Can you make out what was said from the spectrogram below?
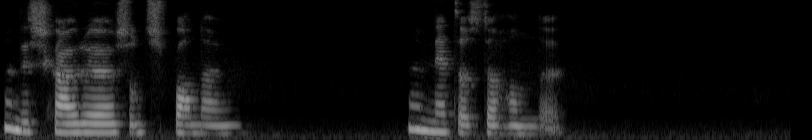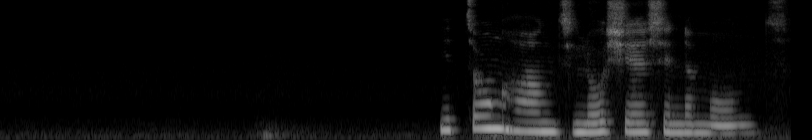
En de schouders ontspannen, net als de handen. Je tong hangt losjes in de mond.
